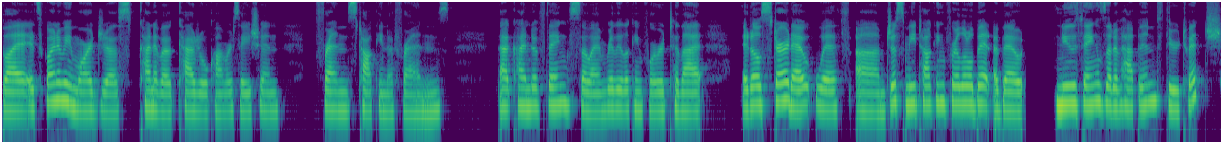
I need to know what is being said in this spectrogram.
but it's going to be more just kind of a casual conversation, friends talking to friends, that kind of thing. So I'm really looking forward to that. It'll start out with um, just me talking for a little bit about new things that have happened through Twitch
